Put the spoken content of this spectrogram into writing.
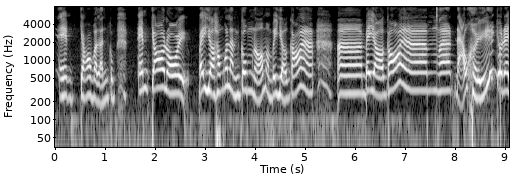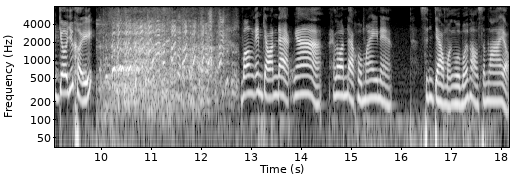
Em cho và lạnh cung. Em cho rồi. Bây giờ không có lành cung nữa mà bây giờ có à, à, bây giờ có à, à, đảo khỉ cho ra chơi với khỉ. Vâng em chào anh đạt nha. Hello anh đạt hồ may nè xin chào mọi người, mới vào xem like à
